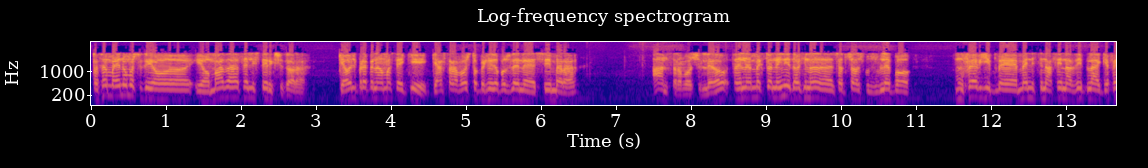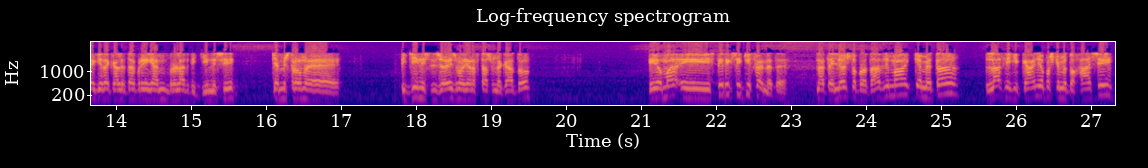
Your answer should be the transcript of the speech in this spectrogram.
το θέμα είναι όμως ότι ο- η ομάδα θέλει στήριξη τώρα. Και όλοι πρέπει να είμαστε εκεί. Και αν στραβώσει το παιχνίδι όπως λένε σήμερα, αν στραβώσει λέω, θα είναι μέχρι το 90, όχι να, σαν τους άλλους που τους βλέπω μου φεύγει, με- μένει στην Αθήνα δίπλα και φεύγει 10 λεπτά πριν για να μην προλάβει την κίνηση. Και εμείς τρώμε την κίνηση της ζωής μας για να φτάσουμε κάτω. Η, ομα... η στήριξη εκεί φαίνεται. Να τελειώσει το πρωτάθλημα και μετά λάθη έχει κάνει όπως και με το Χάση.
